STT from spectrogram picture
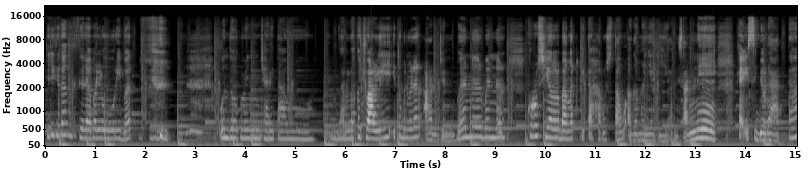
Jadi kita tidak perlu ribet untuk mencari tahu kecuali itu benar-benar urgent. Bener-bener krusial banget kita harus tahu agamanya dia. Misalnya nih kayak isi biodata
